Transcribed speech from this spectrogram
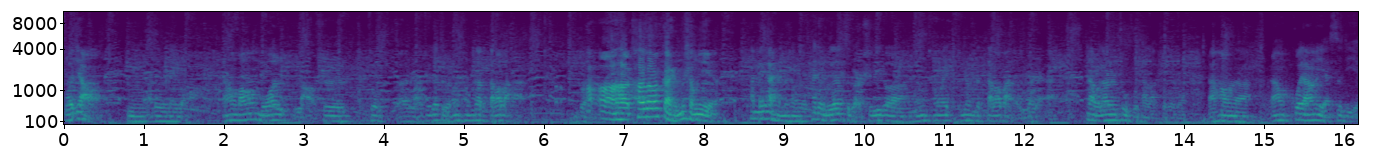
佛教，嗯就是那种，然后王文博老是就呃老觉得自个儿能成大大老板，啊啊，他当时干什么生意？他没干什么生意，他就觉得自个儿是一个能成为真正的大老板的一个人。那我当时祝福他了，是不是？然后呢，然后郭阳也自己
